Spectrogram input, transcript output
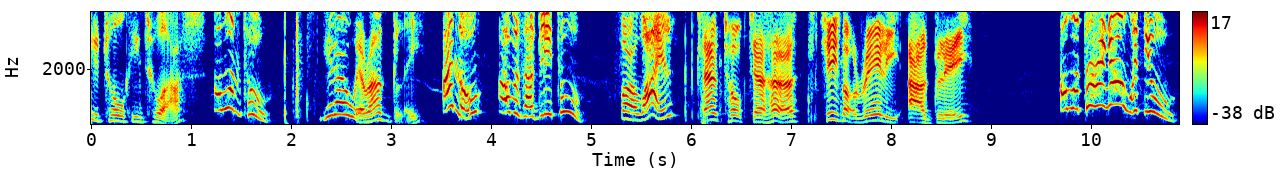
You talking to us? I want to. You know we're ugly. I know. I was ugly too. For a while. Don't talk to her. She's not really ugly. I want to hang out with you.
